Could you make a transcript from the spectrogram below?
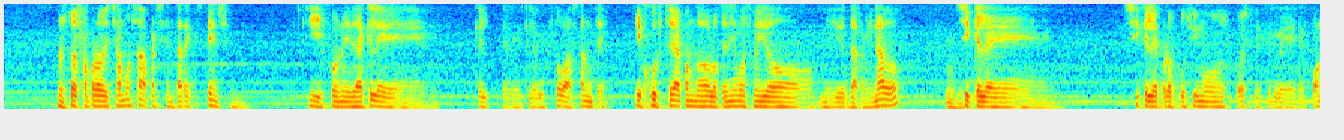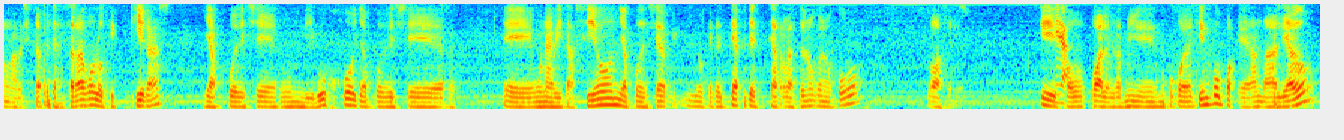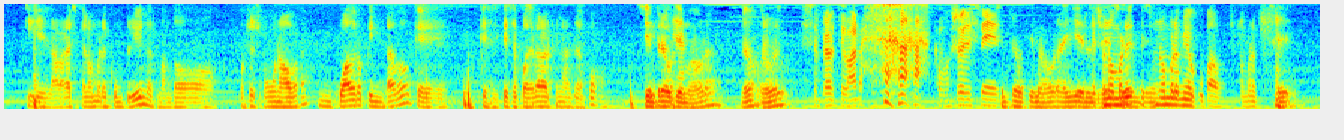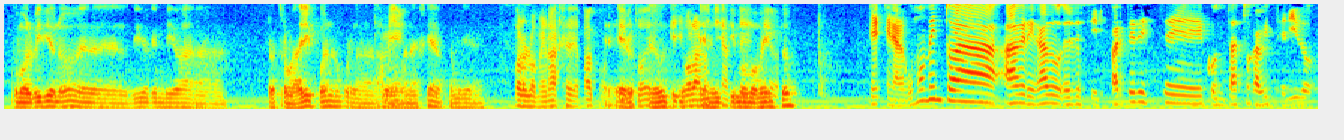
nosotros aprovechamos a presentar Extension y fue una idea que le, que que le gustó bastante. Y justo ya cuando lo teníamos medio, medio terminado, sí que le sí que le propusimos pues decirle Juan a ver si te apetece hacer algo lo que quieras. Ya puede ser un dibujo ya puede ser eh, una habitación ya puede ser lo que te, te apetezca relacionado con el juego lo haces y Mira. dijo vale dame un poco de tiempo porque anda aliado y la verdad es que el hombre cumplió y nos mandó pues eso una obra un cuadro pintado que, que, se- que se puede ver al final del juego Siempre a última hora, ¿no, Manuel? Siempre a última hora, como suele ser. Siempre a última hora. Ahí el, es un hombre es un hombre muy ocupado es un hombre- Sí, como el vídeo, ¿no? El vídeo que envió a Retro Madrid, ¿no? Por la, por el homenaje a la familia. por el homenaje de Paco El, cierto el es que último- llegó la el noche último anterior. momento. ¿En en algún momento ha, ha agregado, es decir, parte de este contacto que habéis tenido,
